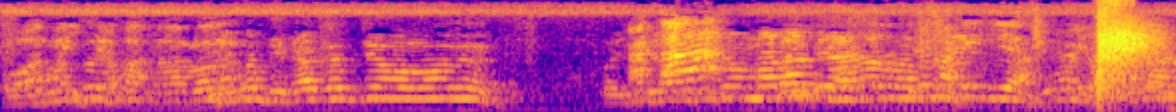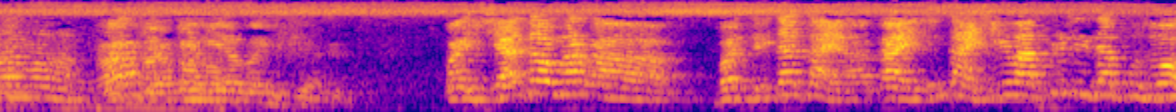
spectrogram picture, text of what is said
પૈસા ભેગા કરજો તો અમારા ભત્રીજા કાંઈ કાંઈ કાંઈ વાપરી લીધા પૂછો.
